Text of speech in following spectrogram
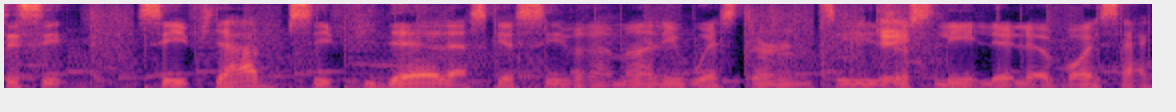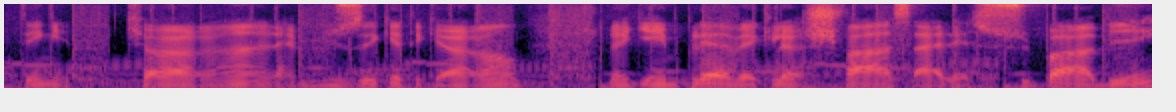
tu sais, c'est- fiable, c'est fidèle à ce que c'est vraiment les westerns. tu sais. Juste les- le, le voice acting était écœurant, la musique était écœurante, le gameplay avec le cheval, ça allait super bien.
